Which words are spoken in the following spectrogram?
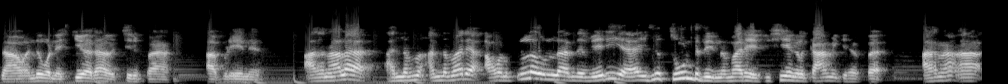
நான் வந்து உன்னை கியூரா வச்சிருப்பேன் அப்படின்னு. அதனால அந்த அந்த மாதிரி அவனுக்குள்ள உள்ள அந்த வெறிய இன்னும் தூண்டுது இந்த மாதிரி விஷயங்கள் காமிக்கிறப்ப. அதனால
